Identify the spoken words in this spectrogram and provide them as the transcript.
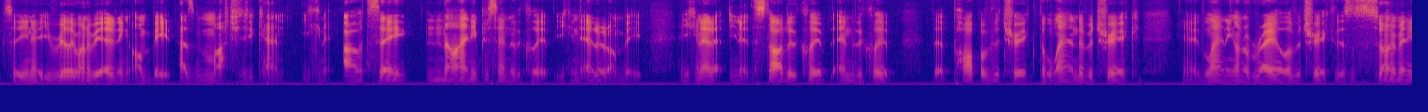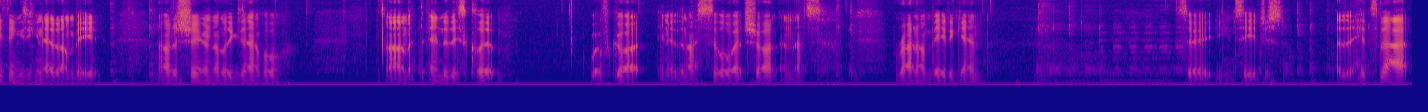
So you know you really want to be editing on beat as much as you can. You can I would say 90% of the clip you can edit on beat. And you can edit you know the start of the clip, the end of the clip, the pop of the trick, the land of a trick, you know landing on a rail of a trick. There's so many things you can edit on beat. And I'll just show you another example. um, at the end of this clip, we've got you know the nice silhouette shot, and that's right on beat again. So you can see it just as it hits that,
